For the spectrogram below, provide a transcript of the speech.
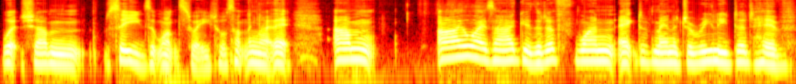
which um, seeds it wants to eat, or something like that. Um, I always argue that if one active manager really did have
